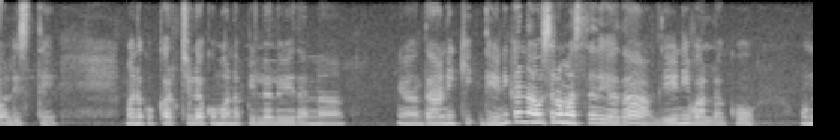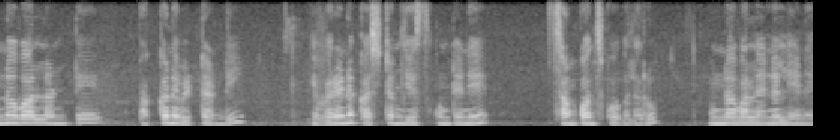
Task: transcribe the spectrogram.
వాళ్ళు ఇస్తే మనకు ఖర్చులకు మన పిల్లలు ఏదన్నా దానికి దేనికన్నా అవసరం వస్తుంది కదా లేని వాళ్ళకు ఉన్న వాళ్ళంటే పక్కన పెట్టండి. ఎవరైనా కష్టం చేసుకుంటేనే సంపాదించుకోగలరు. ఉన్న వాళ్ళైనా లేని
